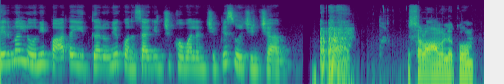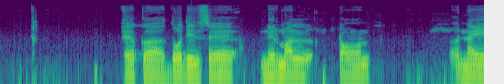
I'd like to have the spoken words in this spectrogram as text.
నిర్మల్లోని పాత ఈద్గాలోనే కొనసాగించుకోవాలని చెప్పి సూచించారు. دو دن سے نرمل ٹاؤن نئے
